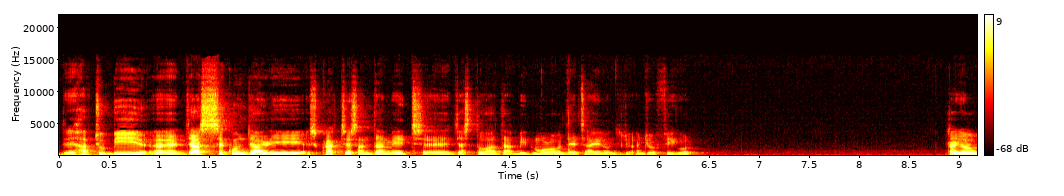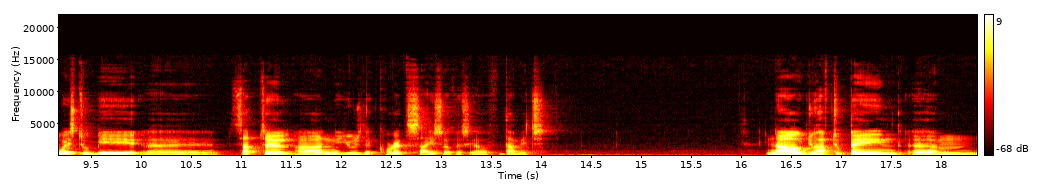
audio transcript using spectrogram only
they have to be uh, just secondary scratches and damage uh, just to add a bit more detail on, on your figure try always to be uh, subtle and use the correct size of, of damage. Now you have to paint um,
